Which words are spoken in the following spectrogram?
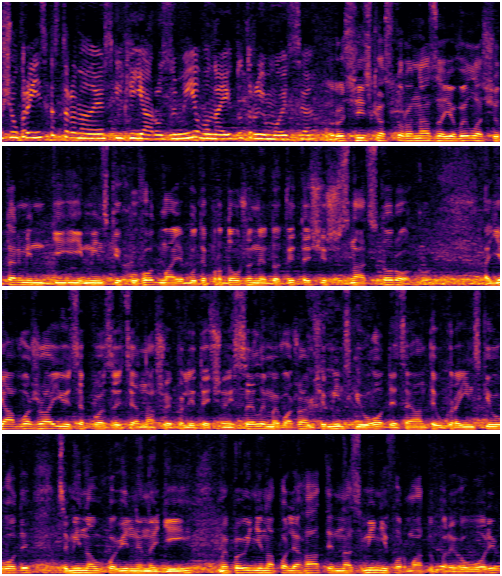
Що українська сторона, наскільки я розумію, вона їх дотримується. Російська сторона заявила, що термін дії мінських угод має бути продовжений до 2016 року. Я вважаю, і це позиція нашої політичної сили. Ми вважаємо, що мінські угоди це антиукраїнські угоди, це міна уповільненої дії. Ми повинні наполягати на зміні формату переговорів.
